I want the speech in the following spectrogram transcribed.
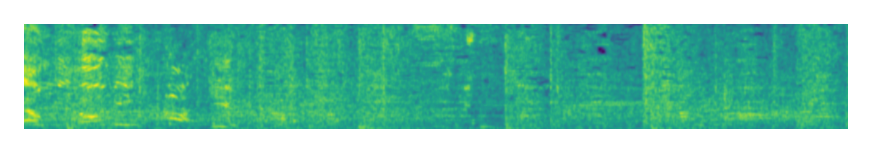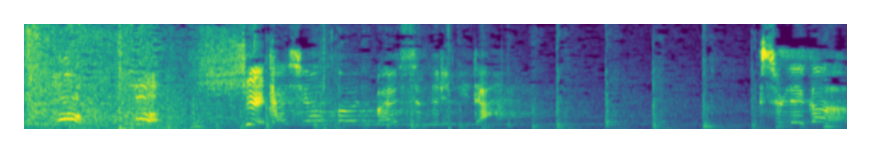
Help me, homie. Fuck you! Oh, fuck! Shit! 다시 한번 말씀드립니다. 술래가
